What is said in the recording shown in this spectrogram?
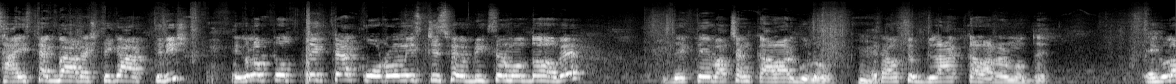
সাইজ থাকবে আঠাশ থেকে আটত্রিশ। এগুলো প্রত্যেকটা কটন স্টিচ ফেব্রিক্স এর মধ্যে হবে। দেখতেই পাচ্ছেন কালারগুলো। এটা হচ্ছে ব্ল্যাক কালারের মধ্যে। এগুলো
